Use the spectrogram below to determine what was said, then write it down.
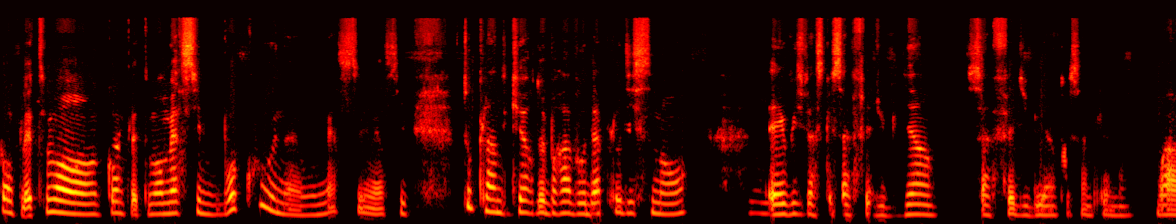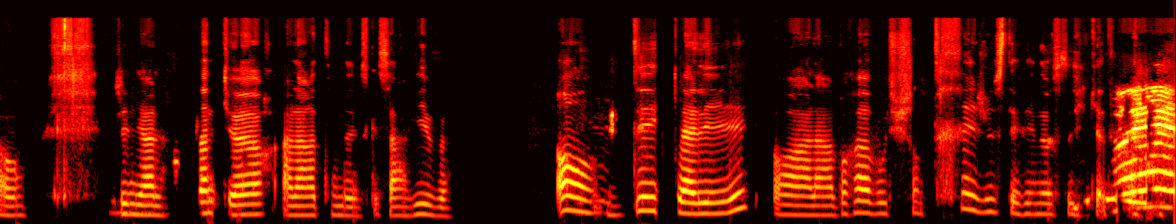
complètement, complètement. Merci beaucoup, Nao. Merci, merci. Tout plein de cœurs, de bravo, d'applaudissements. Et oui, parce que ça fait du bien. Ça fait du bien, tout simplement. Waouh. Génial. Plein de cœurs. Alors, attendez, est-ce que ça arrive? En décalé Voilà, bravo. Tu chantes très juste, Erinos. Ouais,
